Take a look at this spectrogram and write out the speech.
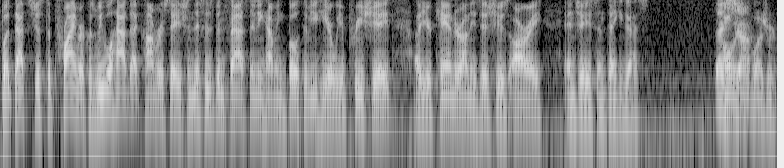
But that's just a primer because we will have that conversation. This has been fascinating having both of you here. We appreciate uh, your candor on these issues, Ari and Jason. Thank you guys. Thanks, Always John. a pleasure.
